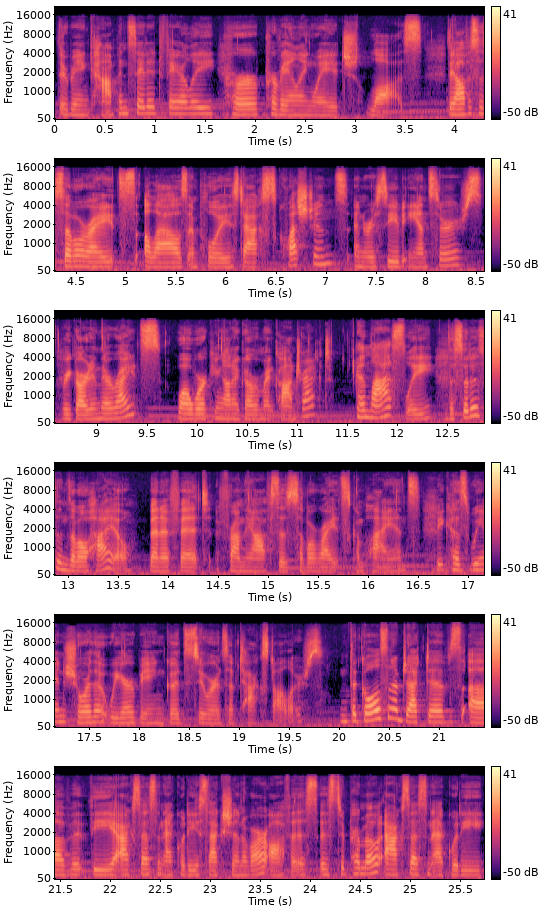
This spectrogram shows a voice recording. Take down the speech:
they're being compensated fairly per prevailing wage laws. The Office of Civil Rights allows employees to ask questions and receive answers regarding their rights while working on a government contract. And lastly, the citizens of Ohio benefit from the Office of Civil Rights Compliance because we ensure that we are being good stewards of tax dollars. The goals and objectives of the Access and Equity section of our office is to promote access and equity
